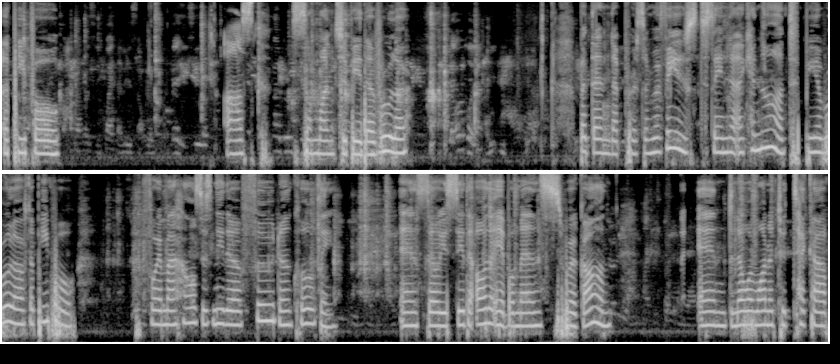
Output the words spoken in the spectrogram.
a people ask someone to be their ruler. But then that person refused, saying that I cannot be a ruler of the people, for in my house is neither food nor clothing. And so you see that all the able men were gone, and no one wanted to take up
